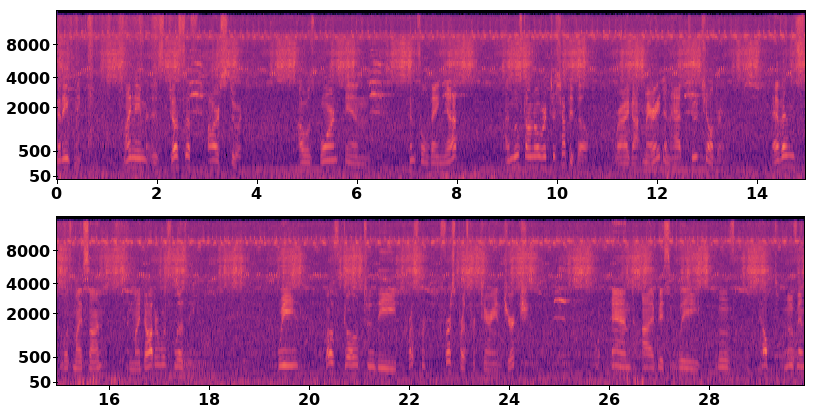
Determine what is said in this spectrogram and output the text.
Good evening. My name is Joseph R. Stewart. I was born in Pennsylvania. I moved on over to Shelbyville, where I got married and had two children. Evans was my son, and my daughter was Lizzie. We both go to the First Presbyterian Church, and I basically moved, helped move in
